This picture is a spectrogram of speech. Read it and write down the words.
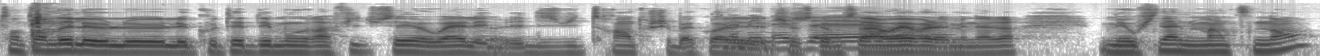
t'entendais le, le, le côté démographie, tu sais, ouais, les, les 18-30 ou je sais pas quoi, les choses comme ça, ouais, voilà, ménagère. Mais au final, maintenant,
